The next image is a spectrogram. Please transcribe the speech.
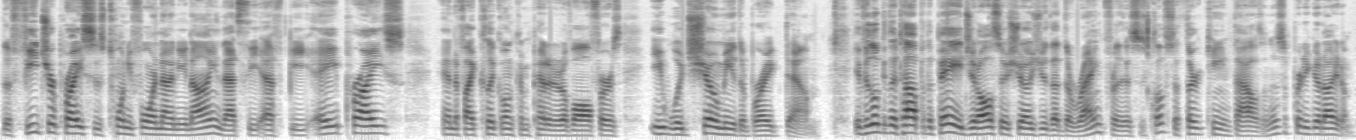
The feature price is $24.99. That's the FBA price. And if I click on competitive offers, it would show me the breakdown. If you look at the top of the page, it also shows you that the rank for this is close to 13,000. This is a pretty good item.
